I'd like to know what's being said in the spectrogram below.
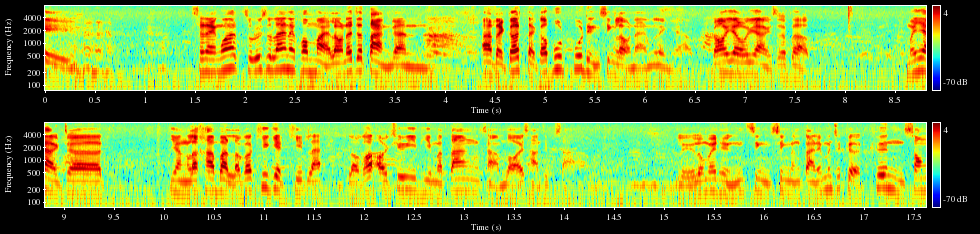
ใช่แสดงว่าสุรุ่ยสุร่ายในความหมายเราน่าจะต่างกันอ่าอะแต่ก็แต่ก็พูดพูดถึงสิ่งเหล่านั้นอะไรอย่างเงี้ยครับก็เราอยากจะแบบไม่อยากจะอย่างราคาบัตรเราก็ขี้เกียจคิดแล้วเราก็เอาชื่อ EP มาตั้ง 333อะไรเงี้ยหรือรวมไปถึงสิ่งสิ่งต่างๆที่มันจะเกิดขึ้นซอง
